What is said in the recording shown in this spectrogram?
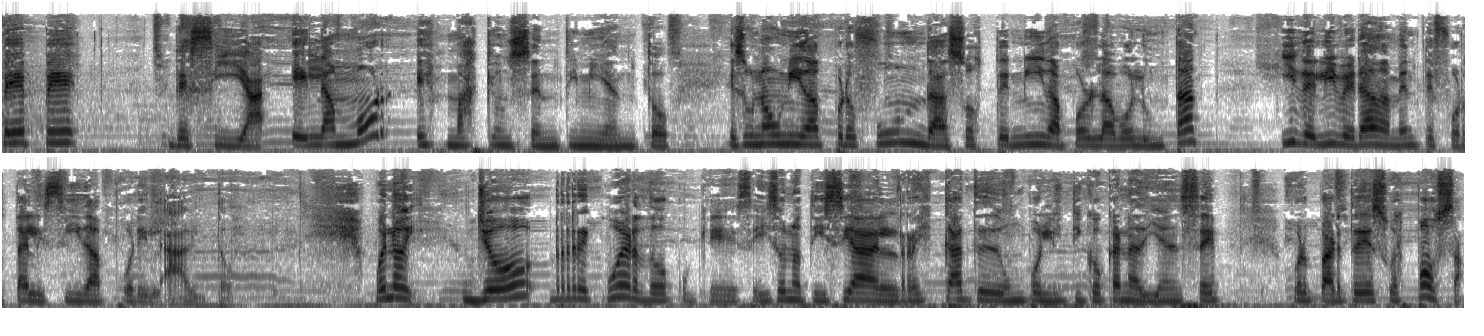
Pepe decía, el amor es más que un sentimiento, es una unidad profunda sostenida por la voluntad y deliberadamente fortalecida por el hábito. Bueno, yo recuerdo que se hizo noticia el rescate de un político canadiense por parte de su esposa.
